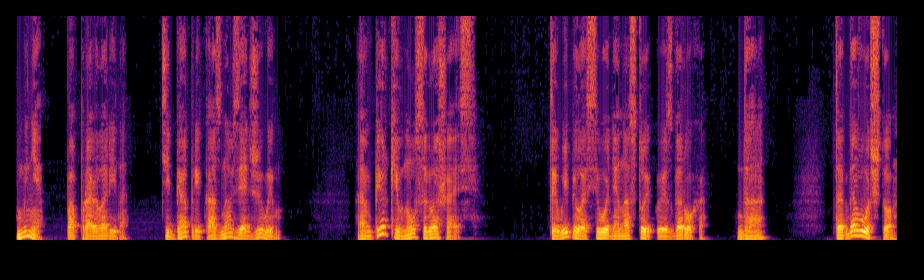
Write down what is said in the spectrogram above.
«Мне», – поправила Рина, – «тебя приказано взять живым». Ампер кивнул, соглашаясь. «Ты выпила сегодня настойку из гороха?» «Да». «Тогда вот что.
